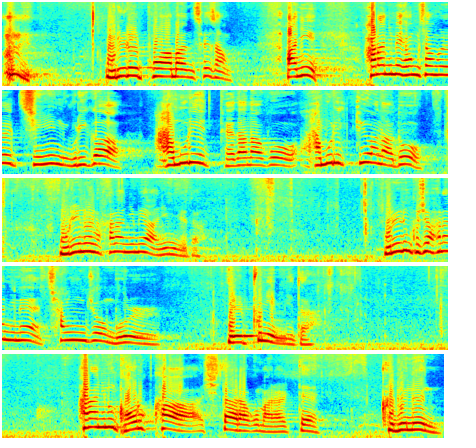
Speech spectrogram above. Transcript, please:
우리를 포함한 세상 아니 하나님의 형상을 지닌 우리가 아무리 대단하고 아무리 뛰어나도 우리는 하나님이 아닙니다. 우리는 그저 하나님의 창조물일 뿐입니다. 하나님은 거룩하시다라고 말할 때 그분은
